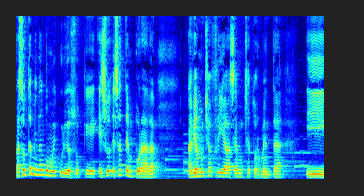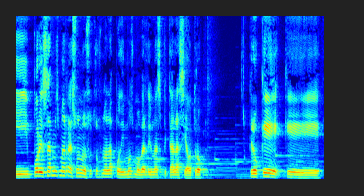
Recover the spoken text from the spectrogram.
pasó también algo muy curioso, que eso, esa temporada había mucha fría, hacía mucha tormenta y por esa misma razón nosotros no la pudimos mover de un hospital hacia otro. Creo que, que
